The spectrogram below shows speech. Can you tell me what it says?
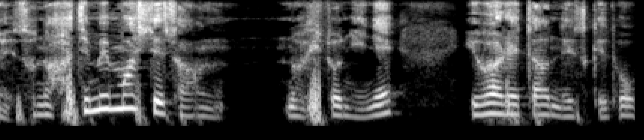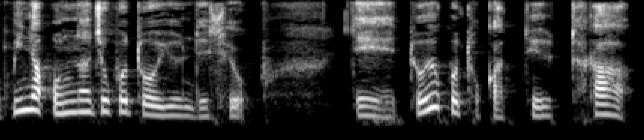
ね、そのはじめましてさんの人にね、言われたんですけど、みんな同じことを言うんですよ。で、どういうことかって言ったら、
